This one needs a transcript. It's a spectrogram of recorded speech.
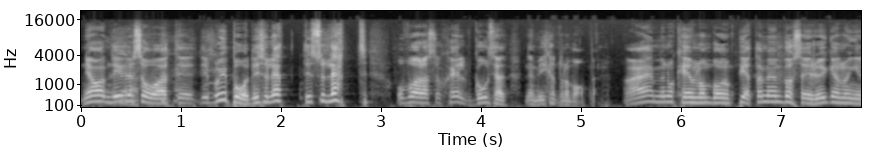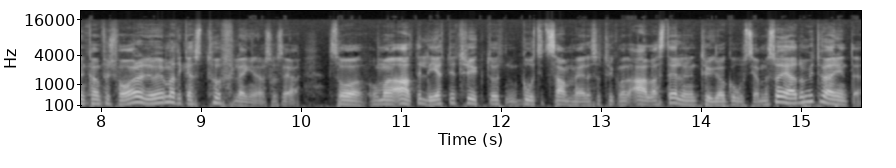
Ja, men det är väl så att eh, det beror ju på, det är så lätt, det är så lätt att vara så självgod och säga att nej, vi ska inte ha vapen. Nej, men okej, om någon bara petar med en bössa i ryggen och ingen kan försvara det, då är man inte lika tuff längre, så att säga. Så om man alltid levt i ett tryggt och gosigt samhälle så tycker man att alla ställen är trygga och gosiga, men så är de ju tyvärr inte.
